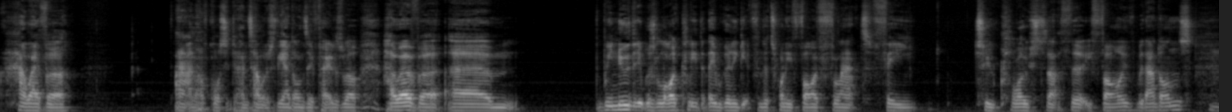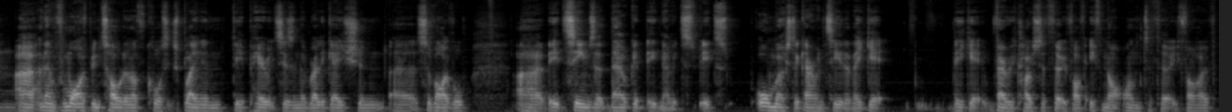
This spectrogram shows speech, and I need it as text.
however, and of course it depends how much the add-ons they've paid as well. However, um, we knew that it was likely that they were going to get from the 25 flat fee too close to that 35 with add-ons. Uh, and then from what I've been told, and of course explaining the appearances and the relegation uh, survival, uh, it seems that they'll get. You know, it's it's almost a guarantee that they get they get very close to 35, if not on to 35.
